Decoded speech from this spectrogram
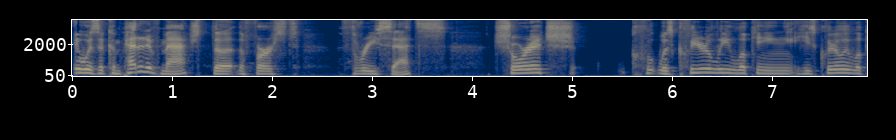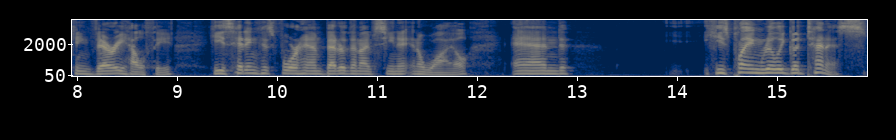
It was a competitive match, the the first 3 sets. Coric cl- was clearly looking he's clearly looking very healthy. He's hitting his forehand better than I've seen it in a while and he's playing really good tennis.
